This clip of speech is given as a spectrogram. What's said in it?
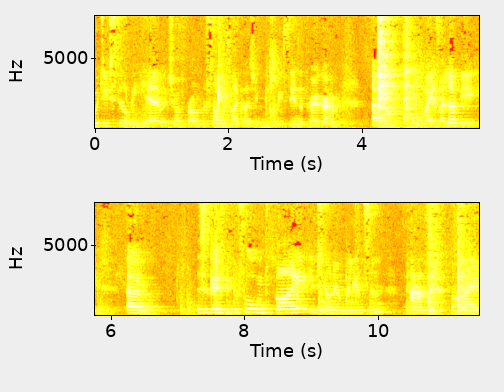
Would You Still Be Here, which are from the song cycle, as you can probably see in the programme, um, All the Ways I Love You. Um, this is going to be performed by Luciano Williamson and by,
